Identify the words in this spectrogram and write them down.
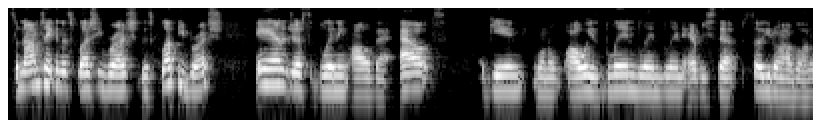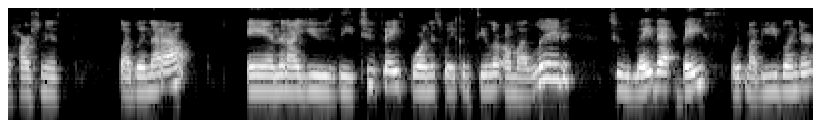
So now I'm taking this flushy brush, this fluffy brush, and just blending all of that out. Again, you want to always blend, blend, blend every step so you don't have a lot of harshness. So I blend that out. And then I use the Too Faced Born This Way concealer on my lid to lay that base with my beauty blender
